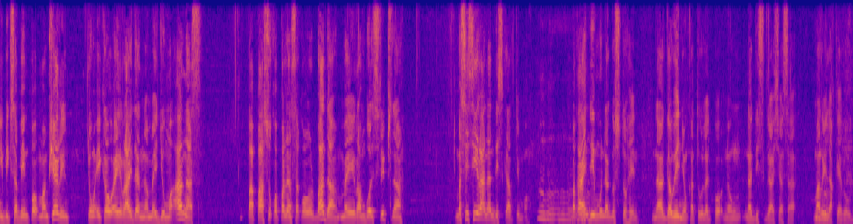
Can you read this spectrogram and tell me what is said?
Ibig sabihin po, Ma'am Cheryl, kung ikaw ay rider na medyo maangas, papasok ka pa lang sa kurbada, may rumble strips na, masisira ng diskarte mo. Baka hindi mo nagustuhin na gawin yung katulad po nung nadisgrasya sa Marilake Road.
